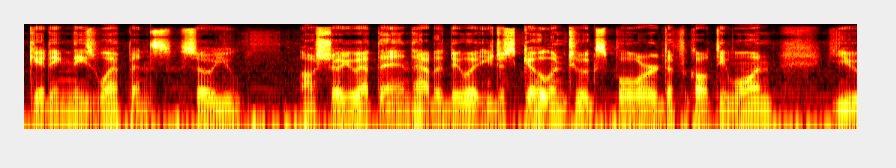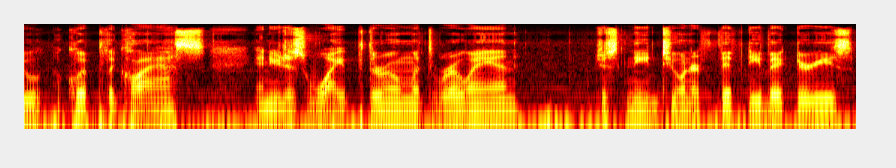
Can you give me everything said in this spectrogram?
getting these weapons. So you I'll show you at the end how to do it. You just go into Explorer Difficulty 1, you equip the class, and you just wipe through them with Rowan. Just need 250 victories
